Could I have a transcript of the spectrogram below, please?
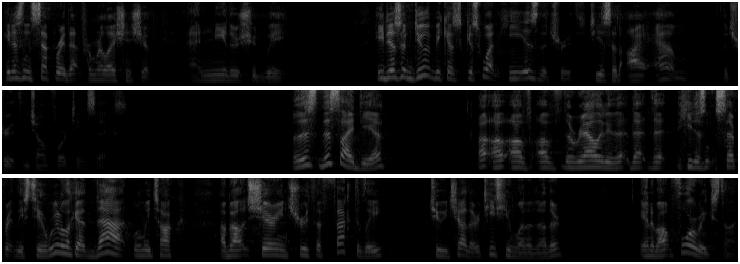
He doesn't separate that from relationship, and neither should we. He doesn't do it because, guess what? He is the truth. Jesus said, I am the truth in John 14, 6. This, this idea uh, uh, of, of the reality that, that, that he doesn't separate these two, we're going to look at that when we talk about sharing truth effectively to each other, teaching one another, in about four weeks' time.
